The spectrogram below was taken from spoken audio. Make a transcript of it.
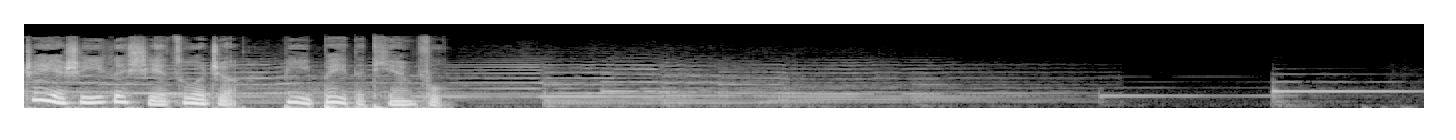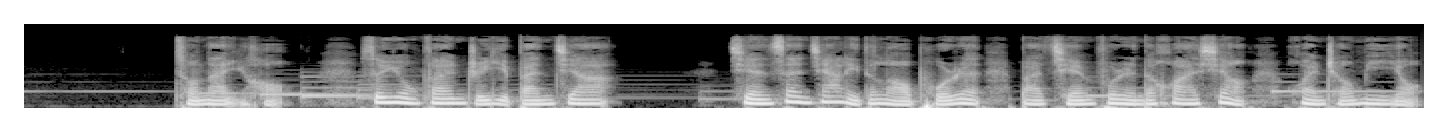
这也是一个写作者必备的天赋。从那以后。孙用帆执意搬家，遣散家里的老仆人，把钱夫人的画像换成密友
